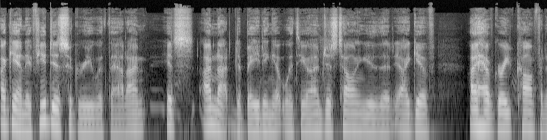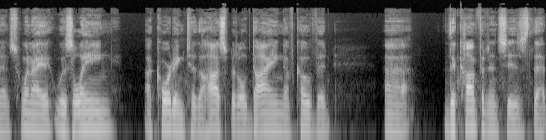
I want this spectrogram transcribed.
again, if you disagree with that, I'm it's I'm not debating it with you. I'm just telling you that I give I have great confidence when I was laying according to the hospital dying of COVID. Uh, the confidence is that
